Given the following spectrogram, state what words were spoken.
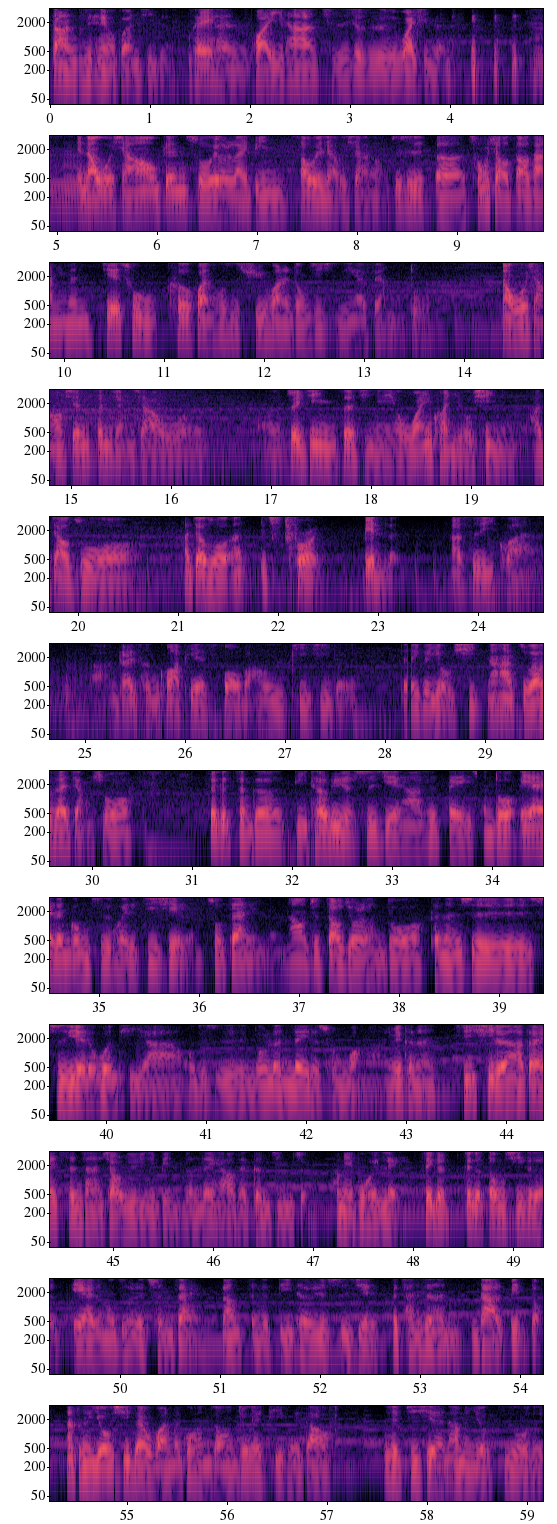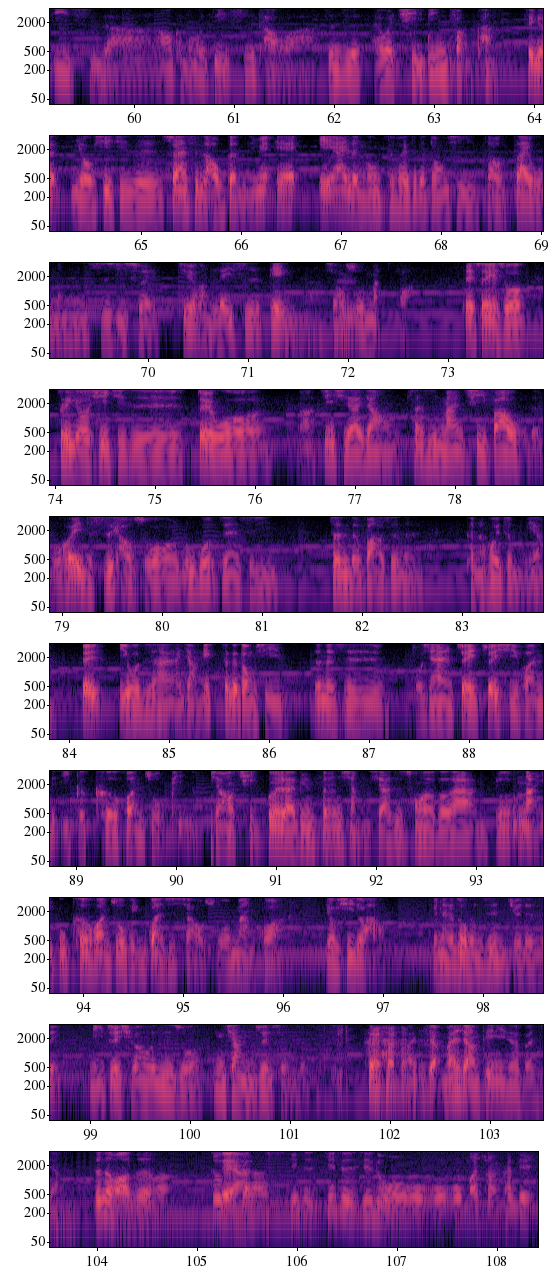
当然是很有关系的。我可以很怀疑他其实就是外星人。嗯嗯。那我想要跟所有来宾稍微聊一下哦，就是呃从小到大你们接触科幻或是虚幻的东西其实应该非常多。那我想要先分享一下我。呃，最近这几年有玩一款游戏呢，它叫做它叫做呃 Destroy 变冷，它是一款啊应该是横跨 PS4 吧或者是 PC 的的一个游戏，那它主要在讲说。这个整个底特律的世界，它是被很多 AI 人工智慧的机械人所占领的，然后就造就了很多可能是失业的问题啊，或者是很多人类的存亡啊，因为可能机器人它在生产的效率已经比人类还要再更精准，他们也不会累。这个这个东西，这个 AI 人工智慧的存在，让整个底特律的世界会产生很很大的变动。那整个游戏在玩的过程中，你就可以体会到。这些机器人他们有自我的意识啊，然后可能会自己思考啊，甚至还会起兵反抗。这个游戏其实虽然是老梗了，因为 A A I 人工智慧这个东西，早在我们可能十几岁就有很类似的电影啊、小说、漫画。对，所以说这个游戏其实对我啊近期来讲算是蛮启发我的。我会一直思考说，如果这件事情真的发生了，可能会怎么样？对，以我自身来讲，哎，这个东西真的是。我现在最最喜欢的一个科幻作品哦，想要请各位来宾分享一下，就是从小到大有哪一部科幻作品，不管是小说、漫画、游戏都好，有哪个作品是你觉得是你最喜欢，或者是说影响你最深的？蛮想蛮想听你的分享。真的吗？真的吗？就刚刚其实其实其实我我我我蛮喜欢看电影，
